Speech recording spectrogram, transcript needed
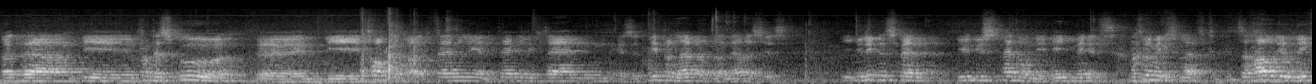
But uh, the Professor Wu, uh, the talked about family and family plan is a different level of analysis. You you didn't spend, you, you spent only eight minutes, two minutes left. So how do you link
